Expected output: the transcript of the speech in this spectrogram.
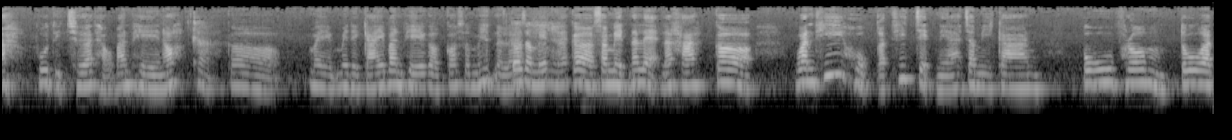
อะผู้ติดเชื้อแถวบ้านเพเนาะค่ะก็ไม่ไม่ได้ไกลบ้านเพก็ก็เสม็ดนั่นแหละก็จะเม็ดนะก็เสม็ดนั่นแหละนะคะ ก็วันที่ 6 กับที่ 7 เนี้ยจะมีการปูพรมตรวจ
